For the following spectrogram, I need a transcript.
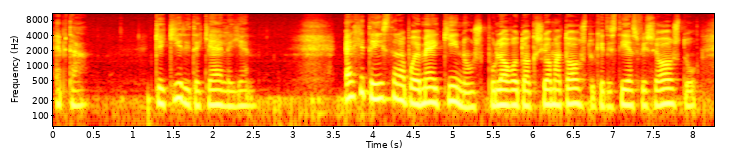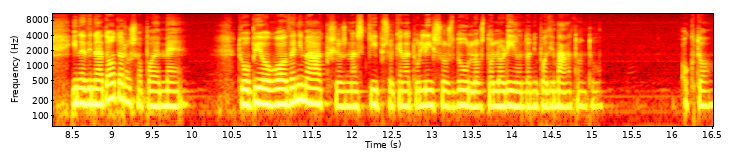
7 και κήρυτε και έλεγεν «Έρχεται ύστερα από εμέ εκείνος που λόγω του αξιώματός του και της θείας φυσεώς του είναι δυνατότερος από εμέ, του οποίου εγώ δεν είμαι άξιος να σκύψω και να του λύσω ως δούλος το λωρίων των υποδημάτων του». 8.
